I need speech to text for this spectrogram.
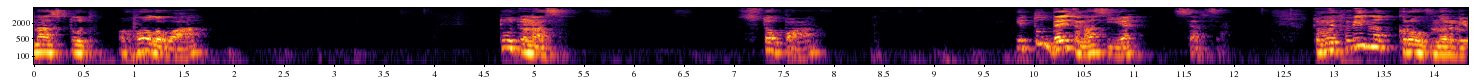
нас тут голова, тут у нас стопа, і тут десь у нас є серце. Тому, відповідно, кров в нормі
